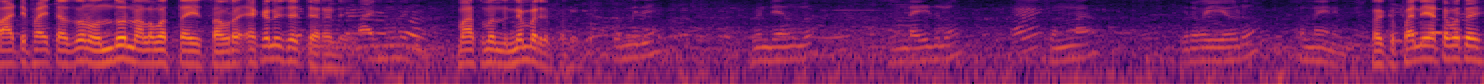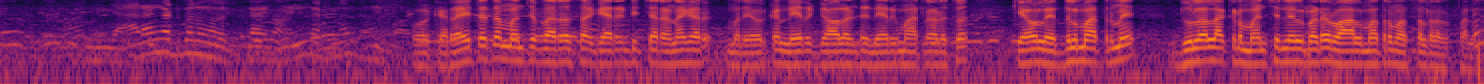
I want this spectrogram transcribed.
forty five thousand వందో నలభై ఐదు సవర. ఎక్కడి నుంచి వచ్చారండి? మాస మంది నెంబర్ చెప్పండి. తొమ్మిది రెండు ఎనిమిది రెండు ఐదులో సున్నా ఇరవై ఏడు సున్నా ఎనిమిది. ఓకే పని ఎట్టబోతాయి? ఓకే రైతు అయితే మంచి భరోసా గ్యారంటీ ఇచ్చారు అన్నగారు. మరి ఎవరికైనా నేరుగా కావాలంటే నేరుగా మాట్లాడచ్చు. కేవలం ఎద్దులు మాత్రమే దూలాలు అక్కడ మంచి నిలబడారు వాళ్ళు మాత్రం అసలు రారు పని.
